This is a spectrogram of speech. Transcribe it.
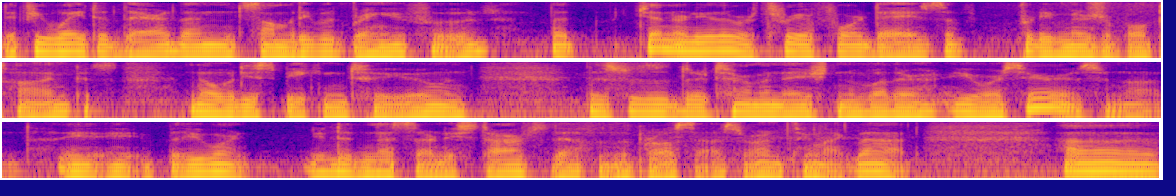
if you waited there, then somebody would bring you food. But generally, there were three or four days of pretty miserable time because nobody's speaking to you, and this was a determination of whether you were serious or not. But you weren't, you didn't necessarily starve to death in the process or anything like that. Uh,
